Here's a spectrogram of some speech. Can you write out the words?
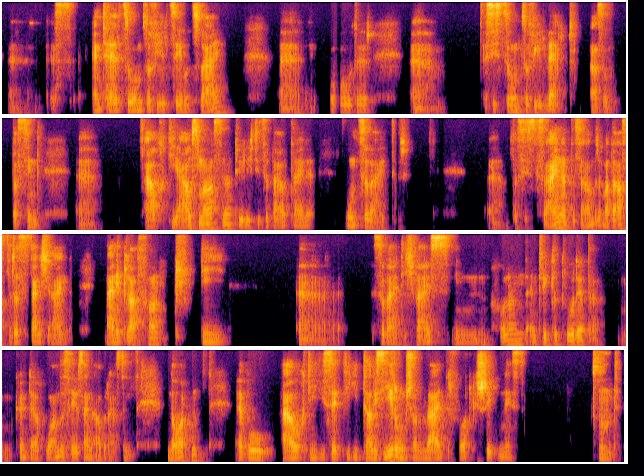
äh, es enthält so und so viel CO2 oder ähm, es ist so und so viel wert. Also das sind auch die Ausmaße natürlich dieser Bauteile und so weiter. Äh, das ist das eine. Und das andere, Madaster, das ist eigentlich ein, eine Plattform, die, äh, soweit ich weiß, in Holland entwickelt wurde. Da könnte auch woanders her sein, aber aus dem Norden, äh, wo auch die, diese Digitalisierung schon weiter fortgeschritten ist. Und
